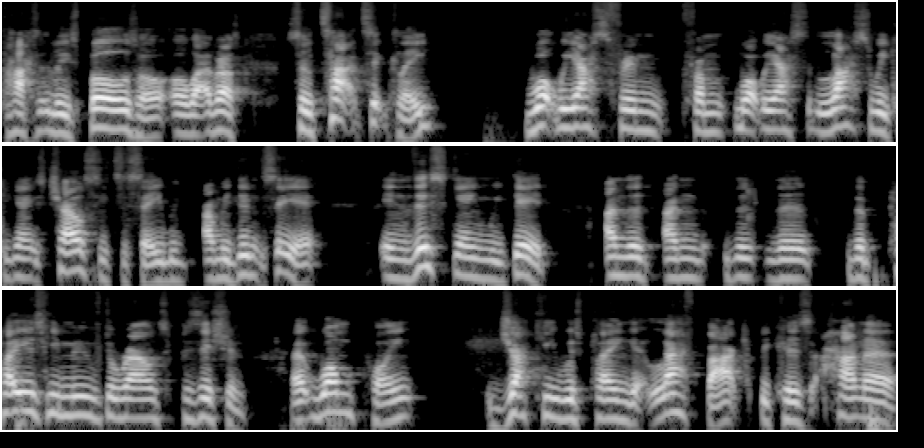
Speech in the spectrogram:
pass, loose balls or, or whatever else. So tactically, what we asked from from what we asked last week against Chelsea to see, we, and we didn't see it in this game. We did, and the and the the the players he moved around to position. At one point, Jackie was playing at left back because Hannah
